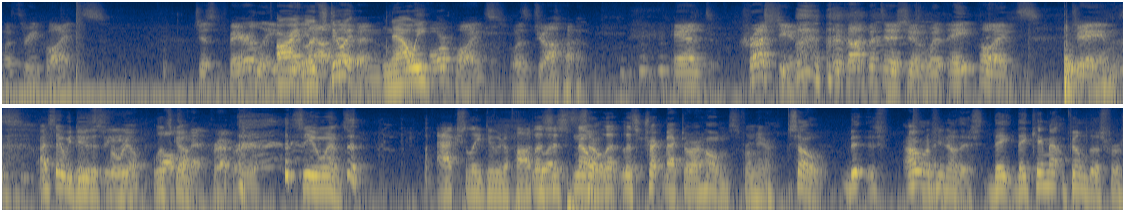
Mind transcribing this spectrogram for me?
with three points. Just barely. All right, let's out do it. Now with we- four points was John, and crushing the competition with eight points, James. I say we do this for real. Let's go. prepper. See who wins. Actually, do an apocalypse. Let's just no. So- let, let's trek back to our homes from here. So this, I don't know if you know this. They they came out and filmed us for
